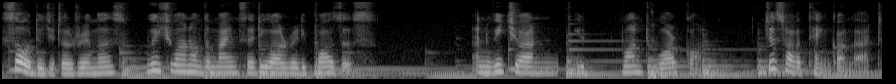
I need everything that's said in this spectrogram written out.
So digital dreamers which one of the mindset you already possess? And which one you want to work on? Just have a think on that.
